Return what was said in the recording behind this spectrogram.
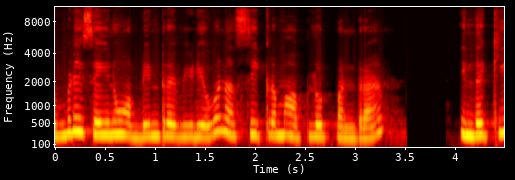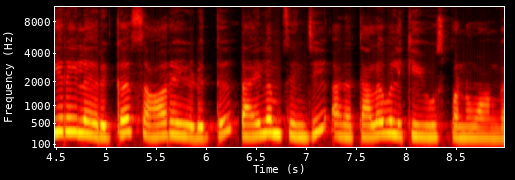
எப்படி செய்யணும் அப்படின்ற வீடியோவை நான் சீக்கிரமாக அப்லோட் பண்ணுறேன் இந்த கீரையில் இருக்க சாறை எடுத்து தைலம் செஞ்சு அதை தலைவலிக்கு யூஸ் பண்ணுவாங்க.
